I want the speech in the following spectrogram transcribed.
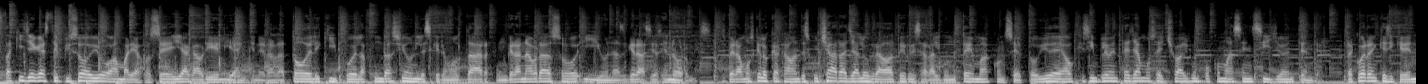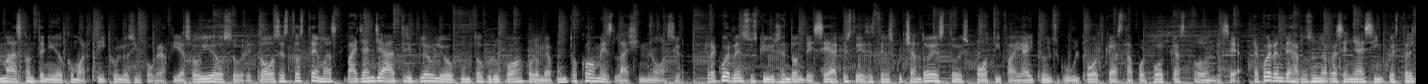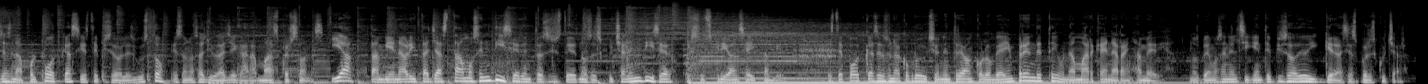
Hasta aquí llega este episodio. A María José y a Gabriel y en general a todo el equipo de la Fundación les queremos dar un gran abrazo y unas gracias enormes. Esperamos que lo que acaban de escuchar haya logrado aterrizar algún tema, concepto o idea o que simplemente hayamos hecho algo un poco más sencillo de entender. Recuerden que si quieren más contenido como artículos, infografías o videos sobre todos estos temas, vayan ya a www.grupobancolombia.com slash innovación. Recuerden suscribirse en donde sea que ustedes estén escuchando esto, Spotify, iTunes, Google Podcast, Apple Podcast o donde sea. Recuerden dejarnos una reseña de 5 estrellas en Apple Podcast si este episodio les gustó. Eso nos ayuda a llegar a más personas. Y ya, también ahorita ya estamos en Deezer, entonces si ustedes nos escuchan en Deezer, pues suscríbanse ahí también. Este podcast es una coproducción entre Bancolombia y Emprendete, una marca de Naranja Media. Nos vemos en el siguiente episodio y gracias por escuchar.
